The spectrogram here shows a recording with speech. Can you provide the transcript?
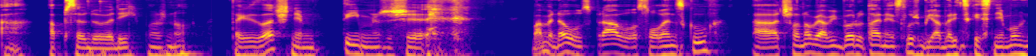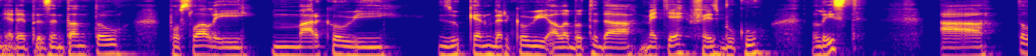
a, a pseudovedy možno. Takže začnem tým, že máme novú správu o Slovensku a členovia výboru tajnej služby americkej snemovne reprezentantov poslali Markovi Zuckerbergovi alebo teda Mete Facebooku list. A to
